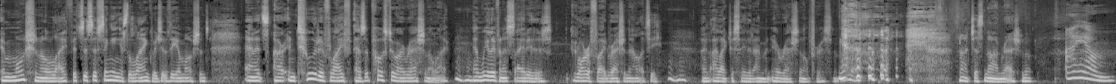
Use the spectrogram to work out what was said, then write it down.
emotional life. It's as if singing is the language of the emotions, and it's our intuitive life as opposed to our rational life. Mm-hmm. And we live in a society that's glorified rationality. Mm-hmm. I, I, like to say that I'm an irrational person, not just non-rational. I um,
